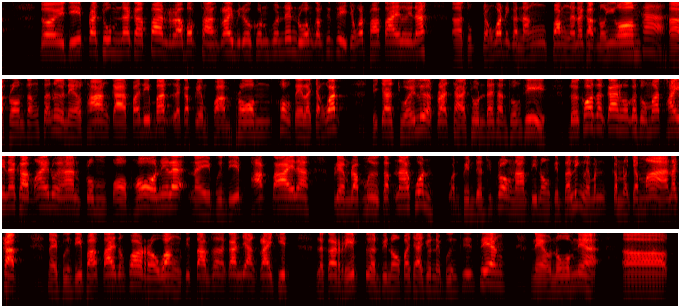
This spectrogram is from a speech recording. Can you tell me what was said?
โดยที่ประชุมนะครับผ่านระบบทางใกล้วิดีโอคอนเฟอเรนซ์รวมกับ 14 จังหวัดภาคใต้เลยนะอ่าทุกจังหวัดนี่ก็หนังฟังกันนะครับน้องยิงออมค่ะอ่าพร้อมทั้งเสนอแนวทางการปฏิบัติ และก็เตรียมความพร้อมของแต่ละจังหวัด ที่จะช่วยเลือดประชาชนได้ทันท่วงทีโดยข้อสั่งการของกระทรวงมหาดไทยนะครับให้หน่วยงานกลุ่มปอพ่อนี่แหละในพื้นที่ภาคใต้นะเตรียมรับมือกับนาควนวันเพ็ญเดือนที่ร่องน้ำตีนองเต็มตะลิ่งเลยมันกำลังจะมานะครับในพื้นที่ภาคใต้ต้องเฝ้าระวังติดตามสถานการณ์อย่างใกล้ชิด แล้วก็รีบเตือนพี่น้องประชาชนในพื้นที่เสี่ยง แนวโน้มเนี่ย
